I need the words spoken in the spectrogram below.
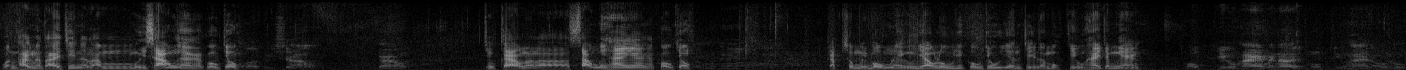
Hoành thân nó tại chiếc này là 16 nha các cô chú. Rồi 16. Cao Chiều cao nó là 62 nha các cô chú. 62. Cặp số 14 này con giao lưu với cô chú với anh chị là 1 triệu 200 ngàn. 1 triệu 2 mấy ơi, 1 triệu 2 đổi luôn.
